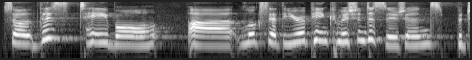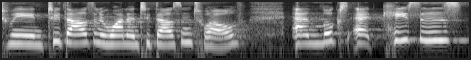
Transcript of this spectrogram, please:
So this table uh, looks at the European Commission decisions between 2001 and 2012 and looks at cases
